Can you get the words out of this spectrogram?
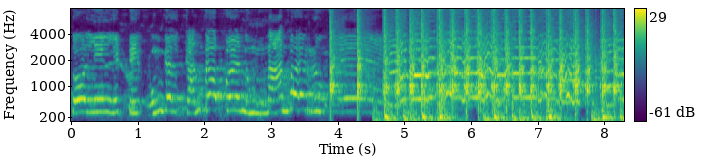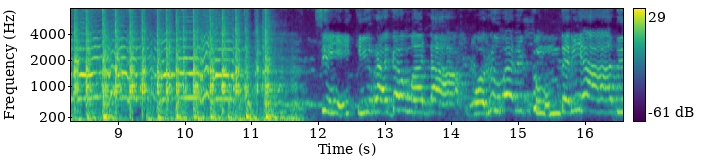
தோளில் இட்டு உங்கள் கந்தப்பனும் நான் வருவேன். சீக்கிரகமடா ஒருவருக்கும் தெரியாது.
